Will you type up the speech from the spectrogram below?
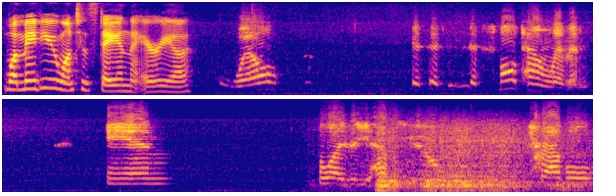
What made you want to stay in the area? Well, it's it's it's small town living, and realize that you have to travel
